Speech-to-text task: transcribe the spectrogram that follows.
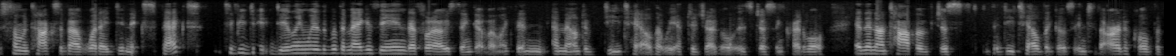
someone talks about what I didn't expect to be de- dealing with with the magazine, that's what I always think of. I'm like the amount of detail that we have to juggle is just incredible. And then on top of just the detail that goes into the article, the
